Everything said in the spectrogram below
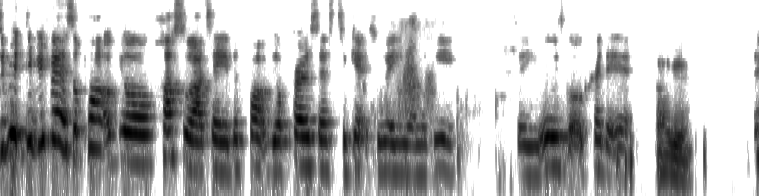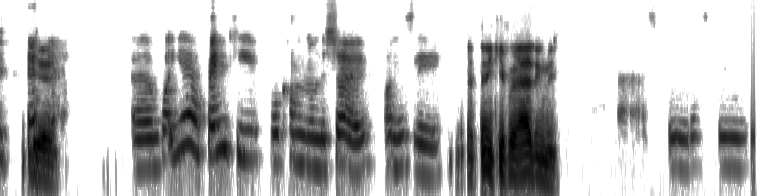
To be, to be fair, it's a part of your hustle, I'd say, the part of your process to get to where you want to be. So you always got to credit it. okay. Yeah, Um, but yeah, thank you for coming on the show, honestly. thank you for having me. That's cool, that's cool.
